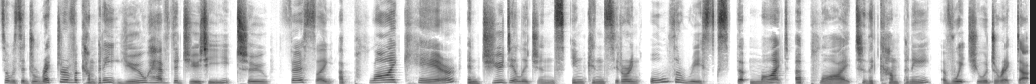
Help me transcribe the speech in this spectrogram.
So, as a director of a company, you have the duty to Firstly, apply care and due diligence in considering all the risks that might apply to the company of which you're director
